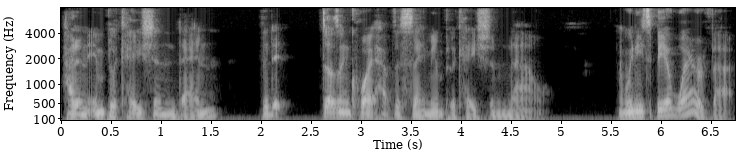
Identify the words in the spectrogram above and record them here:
had an implication then that it doesn't quite have the same implication now. And we need to be aware of that.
